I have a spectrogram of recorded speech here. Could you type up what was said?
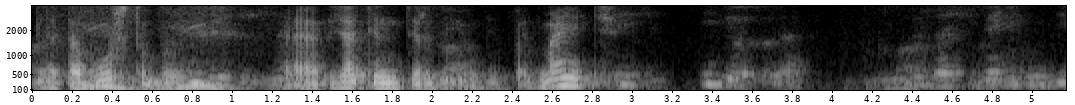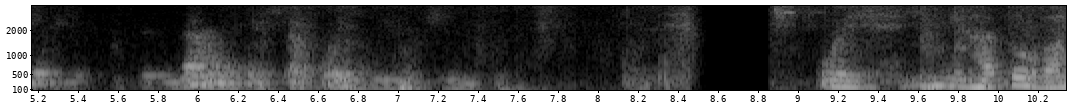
для того, чтобы э, взять интервью. Понимаете? Ой, не готова.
